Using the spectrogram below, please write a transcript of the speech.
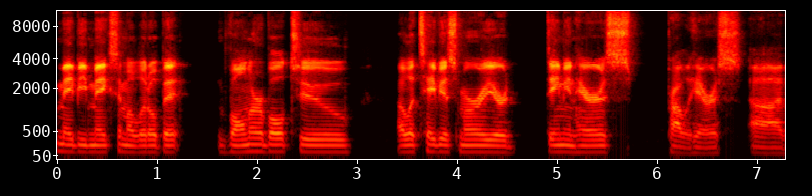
maybe makes him a little bit vulnerable to a Latavius Murray or Damien Harris, probably Harris, uh,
